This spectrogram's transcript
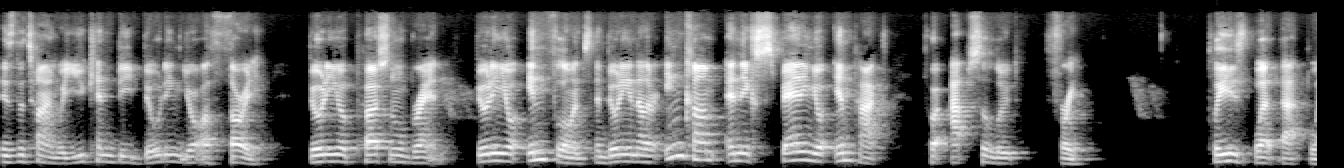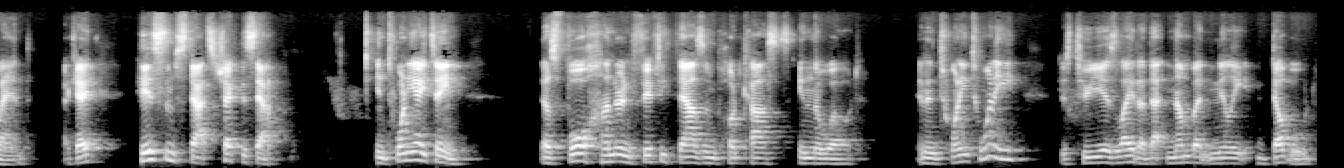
is the time where you can be building your authority, building your personal brand, building your influence, and building another income and expanding your impact for absolute free. Please let that land. Okay. Here's some stats. Check this out. In 2018, there was 450,000 podcasts in the world. And in 2020, just two years later, that number nearly doubled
